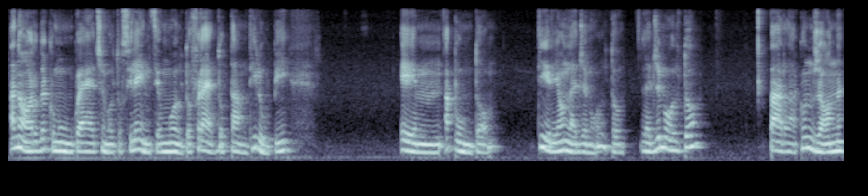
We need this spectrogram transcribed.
A nord comunque c'è molto silenzio, molto freddo, tanti lupi e appunto Tyrion legge molto, legge molto, parla con John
